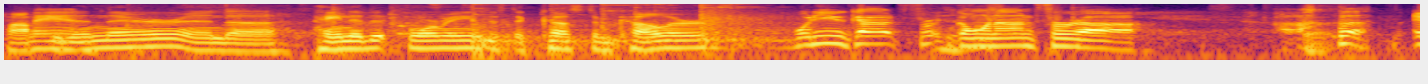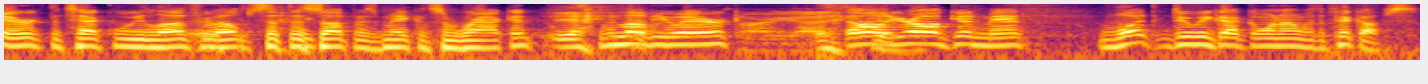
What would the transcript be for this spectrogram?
popped Man. it in there and uh, painted it for me, just a custom color. What do you got for, going on for uh, Eric the tech we love, who helped set this up, is making some racket. Yeah. We love you, Eric. Sorry, guys. Oh, you're all good, man. What do we got going on with the pickups?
